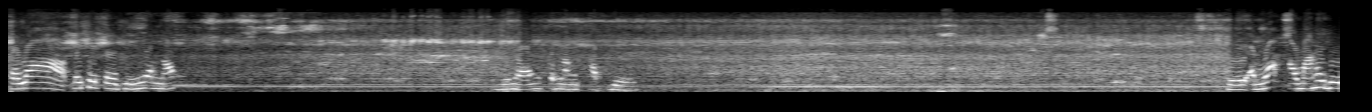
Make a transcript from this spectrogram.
พราะว่าไม่ใช่โปรพรีเมียมเนาะนี่น้องกำลังขัดอยู่ คออันเนี้ยเอามาให้ดู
